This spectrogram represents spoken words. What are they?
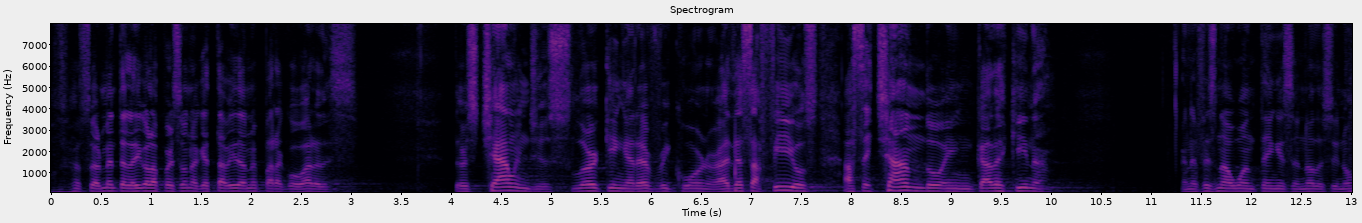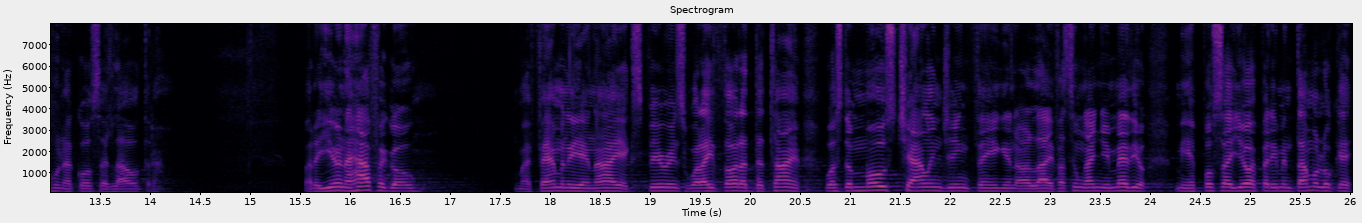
Usualmente le digo a las personas que esta vida no es para cobardes. There's challenges lurking at every corner. Hay desafíos acechando en cada esquina. And if it's not one thing, it's another. Si no es una cosa, es la otra. But a year and a half ago, my family and I experienced what I thought at the time was the most challenging thing in our life. Hace un año y medio, mi esposa y yo experimentamos lo que,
